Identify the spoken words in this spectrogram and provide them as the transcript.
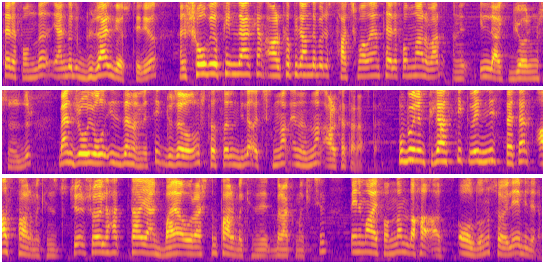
Telefonda yani böyle güzel gösteriyor. Hani şov yapayım derken arka planda böyle saçmalayan telefonlar var. Hani illa görmüşsünüzdür. Bence o yolu izlememesi güzel olmuş tasarım dili açısından en azından arka tarafta. Bu bölüm plastik ve nispeten az parmak izi tutuyor. Şöyle hatta yani bayağı uğraştım parmak izi bırakmak için. Benim iPhone'dan daha az olduğunu söyleyebilirim.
